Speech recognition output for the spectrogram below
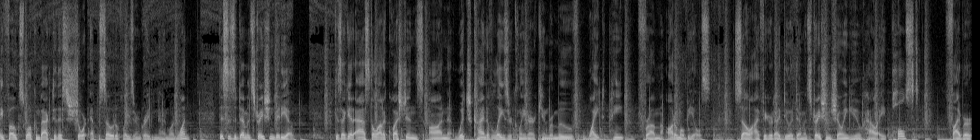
Hey folks, welcome back to this short episode of Laser Engraving 911. This is a demonstration video because I get asked a lot of questions on which kind of laser cleaner can remove white paint from automobiles. So I figured I'd do a demonstration showing you how a pulsed fiber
